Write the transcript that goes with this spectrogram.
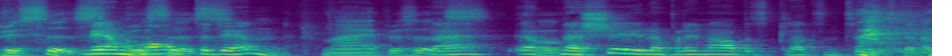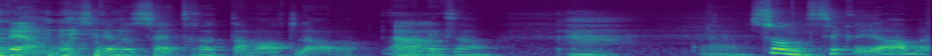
Precis. Vem precis. har inte den? Nej, precis. Nej, öppna och... kylen på din arbetsplats en tisdag november ska du se trötta matlådor. Ja. Liksom. Sånt tycker jag,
